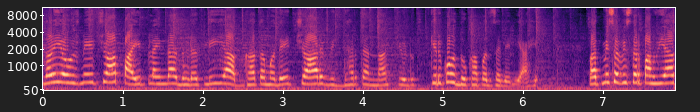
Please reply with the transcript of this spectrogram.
नळ योजनेच्या पाईपलाईनला धडकली. या अपघातामध्ये चार विद्यार्थ्यांना किरकोळ दुखापत झालेली आहे. बातमी सविस्तर पाहूयात.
